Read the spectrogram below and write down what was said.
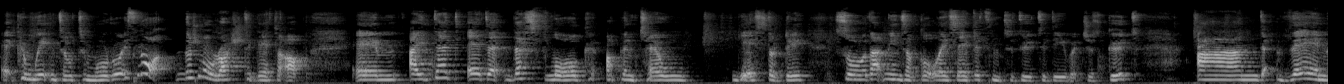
it can wait until tomorrow. It's not, there's no rush to get it up. Um, I did edit this vlog up until yesterday, so that means I've got less editing to do today, which is good. And then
